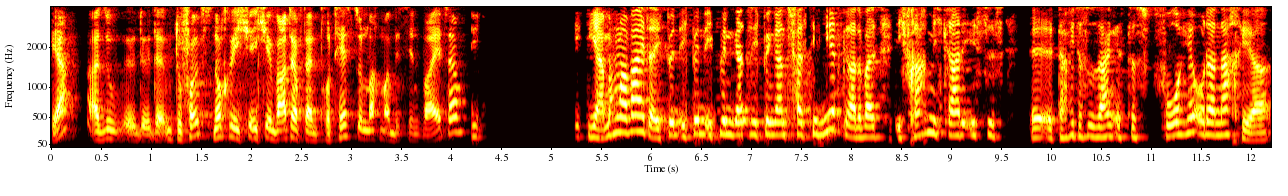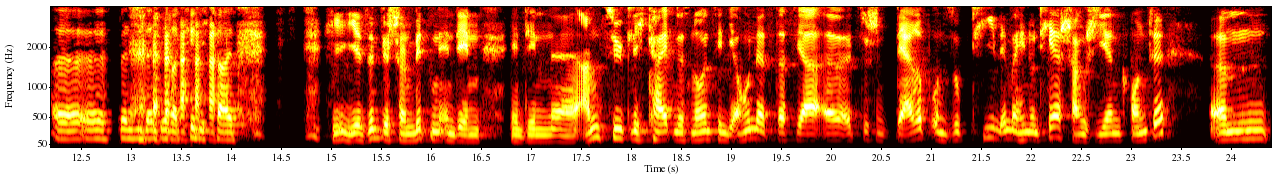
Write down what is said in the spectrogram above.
Ja, also äh, du folgst noch. Ich, ich warte auf deinen Protest und mach mal ein bisschen weiter. Ja, mach mal weiter. Ich bin, ich bin, ich bin ganz, ich bin ganz fasziniert gerade, weil ich frage mich gerade, ist es, äh, darf ich das so sagen, ist das vorher oder nachher, äh, wenn Sie denn Ihrer Tätigkeit hier, hier sind wir schon mitten in den, in den äh, Anzüglichkeiten des 19. Jahrhunderts, das ja äh, zwischen derb und subtil immer hin und her changieren konnte. Ähm,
